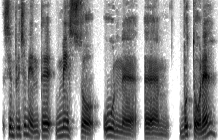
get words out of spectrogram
semplicemente messo un um, bottone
